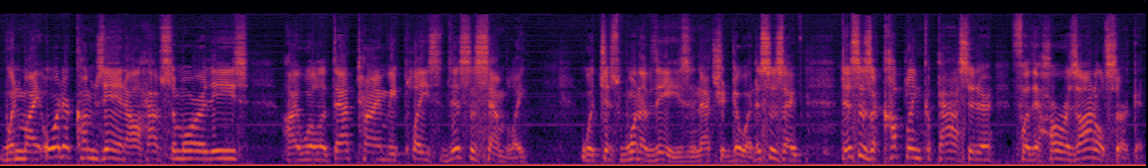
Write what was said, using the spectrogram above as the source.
When my order comes in, I'll have some more of these. I will at that time replace this assembly with just one of these and that should do it. This is a this is a coupling capacitor for the horizontal circuit.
